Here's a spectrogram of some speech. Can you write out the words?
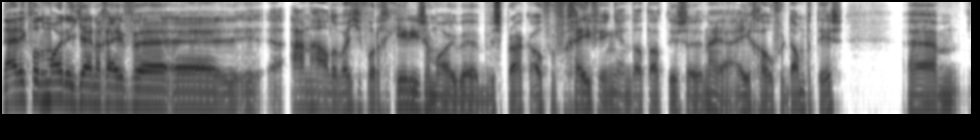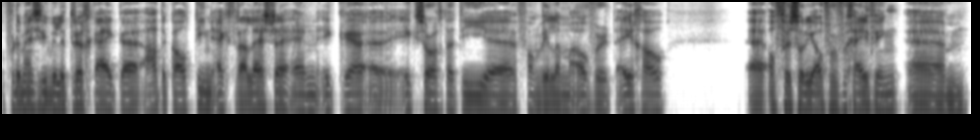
nou, en ik vond het mooi dat jij nog even uh, aanhaalde wat je vorige keer hier zo mooi besprak over vergeving. En dat dat dus, uh, nou ja, ego verdampend is. Um, voor de mensen die willen terugkijken, had ik al tien extra lessen. En ik, ik zorg dat die van Willem over het ego, of sorry, over vergeving, um,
